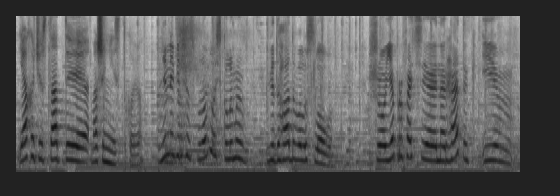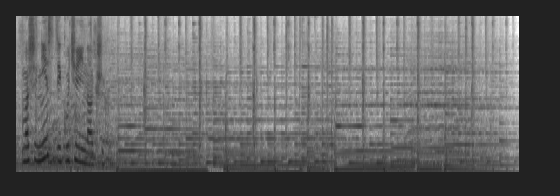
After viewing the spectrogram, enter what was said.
Я хочу стати машиністкою. Мені найбільше сподобалось, коли ми відгадували слово. Що є професія енергетик і машиніст, і куча інакших.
